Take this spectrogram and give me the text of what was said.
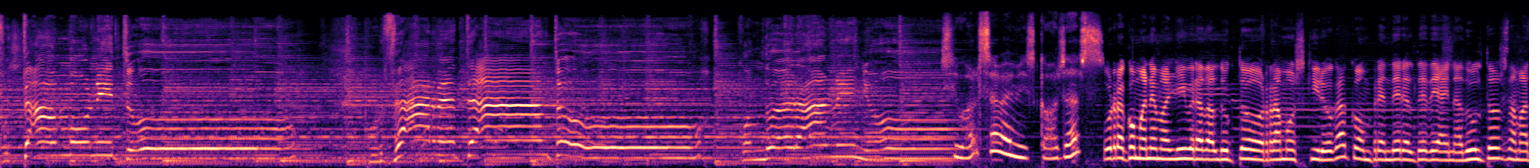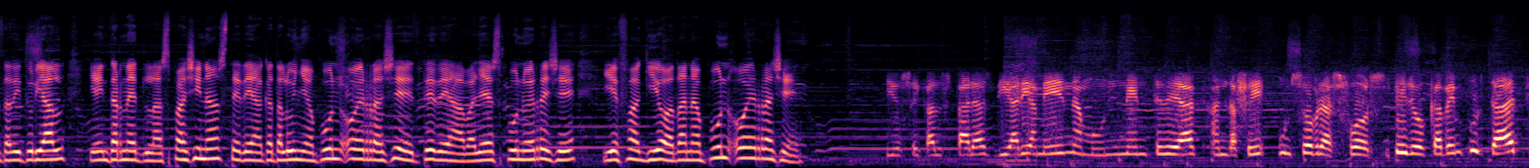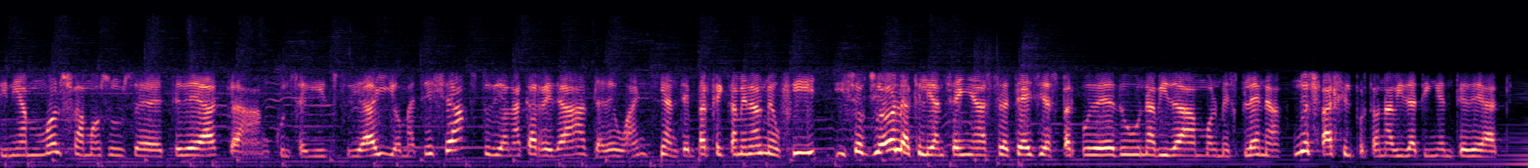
fue tan bonito por darme tanto cuando era niño. Si vols saber més coses, Us recomanem el llibre del doctor Ramos Quiroga, Comprender el TDA en adultos, de Mata Editorial, i a internet les pàgines tdacatalunya.org, tdavallès.org i f-adana.org. Jo sé que els pares diàriament amb un nen TDAH han de fer un sobreesforç, però que ben portat, i n'hi ha molts famosos eh, TDAH que han aconseguit estudiar, i jo mateixa estudiar una carrera de 10 anys. I entenc perfectament el meu fill, i sóc jo la que li ensenya estratègies per poder dur una vida molt més plena. No és fàcil portar una vida tinguent TDAH.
